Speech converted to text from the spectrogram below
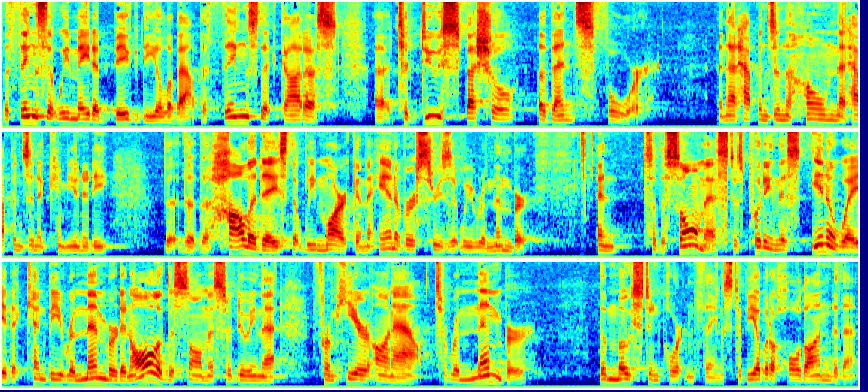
the things that we made a big deal about, the things that got us uh, to do special events for. And that happens in the home, that happens in a community the, the, the holidays that we mark and the anniversaries that we remember. And so the psalmist is putting this in a way that can be remembered, and all of the psalmists are doing that from here on out to remember the most important things, to be able to hold on to them.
